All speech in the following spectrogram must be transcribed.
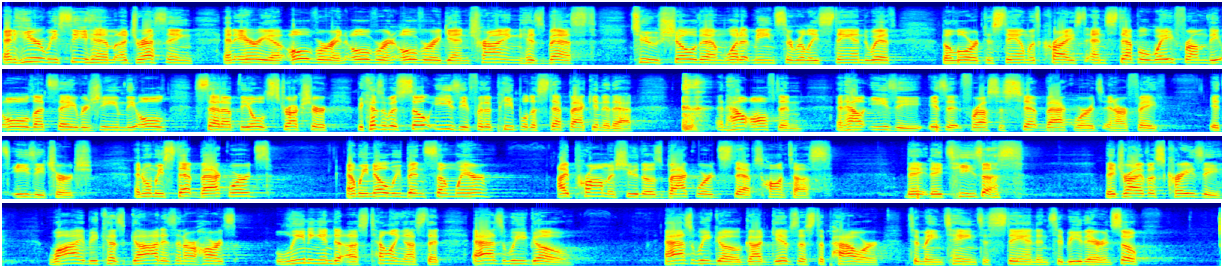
And here we see him addressing an area over and over and over again, trying his best to show them what it means to really stand with the Lord, to stand with Christ and step away from the old, let's say, regime, the old setup, the old structure, because it was so easy for the people to step back into that. and how often and how easy is it for us to step backwards in our faith? It's easy, church. And when we step backwards and we know we've been somewhere, I promise you those backward steps haunt us. They, they tease us, they drive us crazy. Why? Because God is in our hearts, leaning into us, telling us that as we go, as we go, God gives us the power to maintain, to stand, and to be there. And so,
